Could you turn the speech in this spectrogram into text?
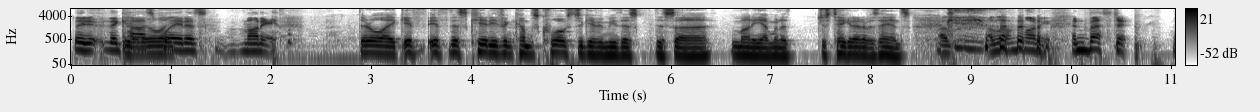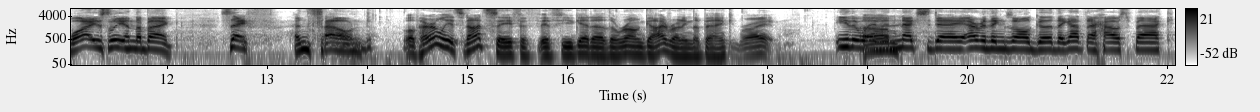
They they Yeah, they're like- cosplayed as money. They're like, if if this kid even comes close to giving me this this uh, money, I'm gonna just take it out of his hands. I, I love money. Invest it wisely in the bank, safe and sound. Well, apparently it's not safe if if you get uh, the wrong guy running the bank. Right. Either way, the Um, next day everything's all good. They got their house back,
